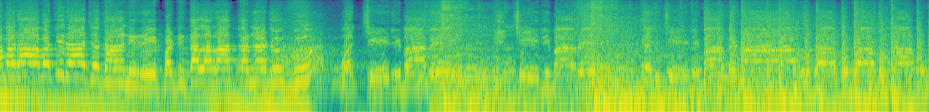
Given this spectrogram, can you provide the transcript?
అమరావతి రాజధాని రేపటి తలరాత నడుగు. వచ్చేది బాబే ఇచ్చేది బాబే గెలిచేది బాబే. బాబు బాబు బాబు బాబు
